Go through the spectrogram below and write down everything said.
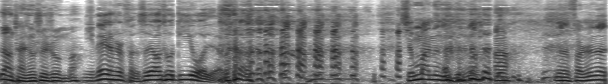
量产型水准吗？你那个是粉丝要求低，我觉得。行吧，那你赢了啊。那反正那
